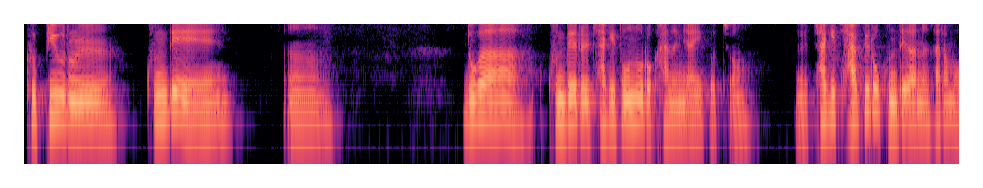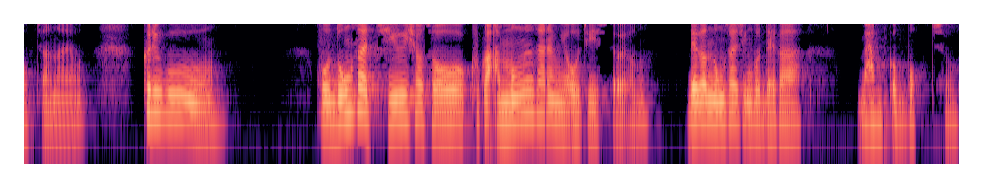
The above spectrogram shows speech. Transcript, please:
그 비유를 군대에 어, 누가 군대를 자기 돈으로 가느냐 이거죠. 예, 자기 자비로 군대 가는 사람 없잖아요. 그리고 뭐 농사 지으셔서 그거 안 먹는 사람이 어디 있어요. 내가 농사 지은 거 내가 마음껏 먹죠.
